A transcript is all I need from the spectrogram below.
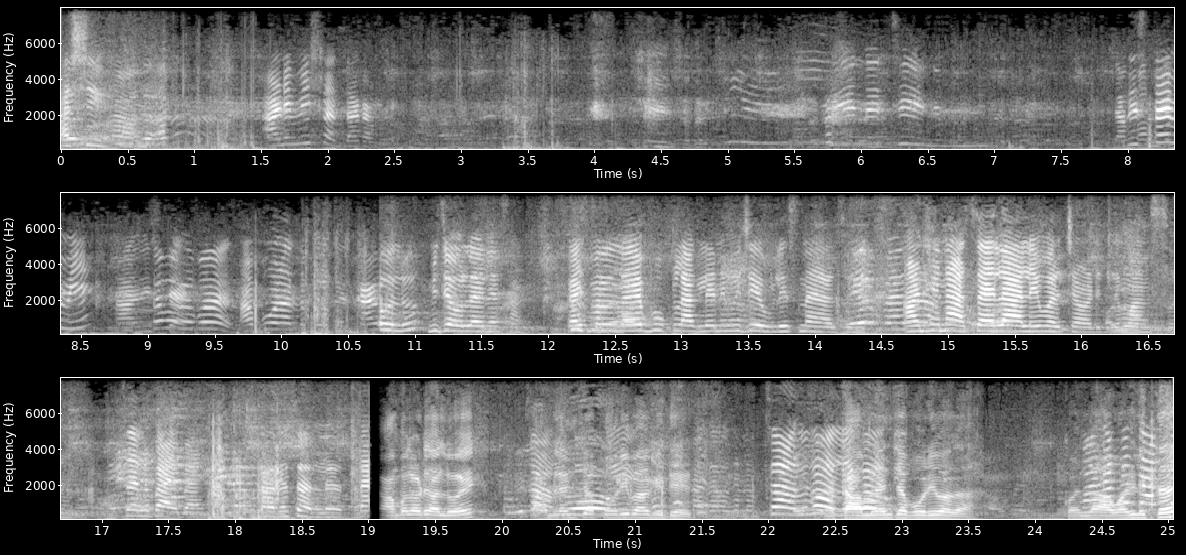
अशी दिसतंय मी? काय बोलू? मी जेवलाय नाही सांग. काहीच मला लय भूक लागली आणि मी जेवलीच नाही अजून. आणि हे नाचायला आले वरच्या वाडीतले माणसं. चल बाय बाय चालू चाललं आंबलवाडी आलो आहे कांबल्यांच्या पोरी बघा किती आहेत. चालू झालं. कांबल्यांच्या पोरी बघा. कोणाला आवडली तर?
